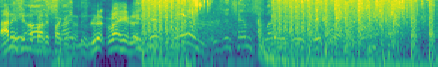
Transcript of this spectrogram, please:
I didn't They see nobody fucking. sniping. Look right here, look. It's just him. It's just him sweating his dick off.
